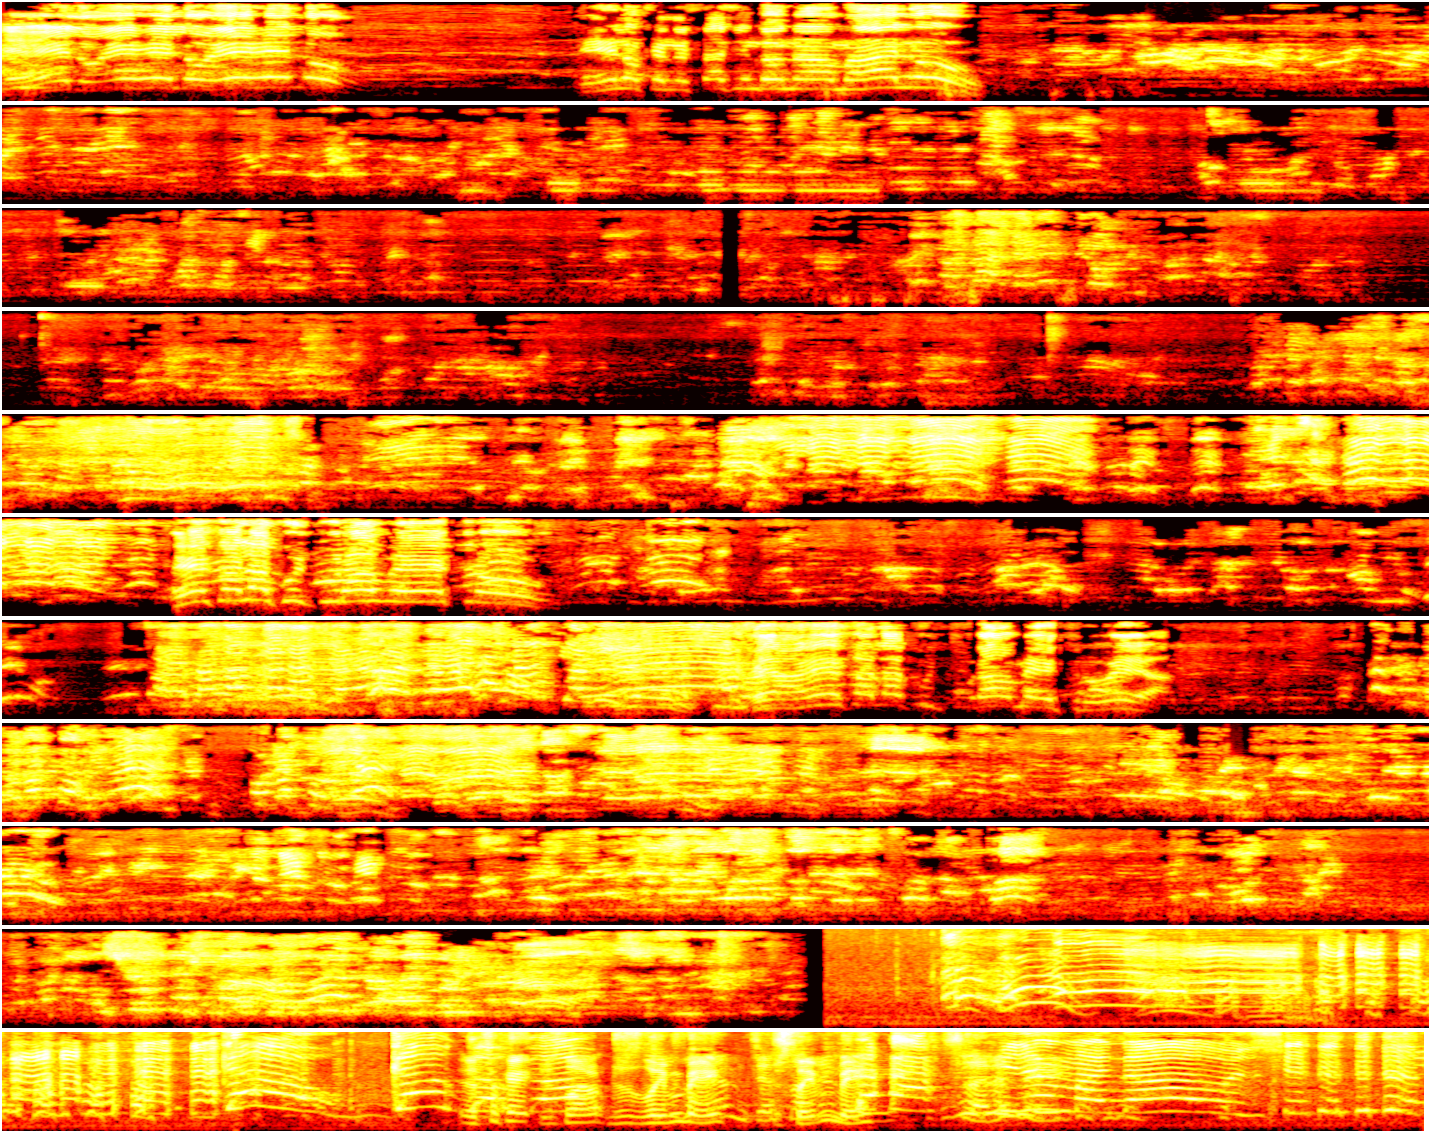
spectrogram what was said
Déjelo, déjelo, déjelo. Déjelo que no está haciendo nada malo. Esa es la cultura metro. Vea, esa es la cultura vea. Go! It's okay. Just let him. Just leave him be. Just leave him be. He's in my nose. Pickle.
